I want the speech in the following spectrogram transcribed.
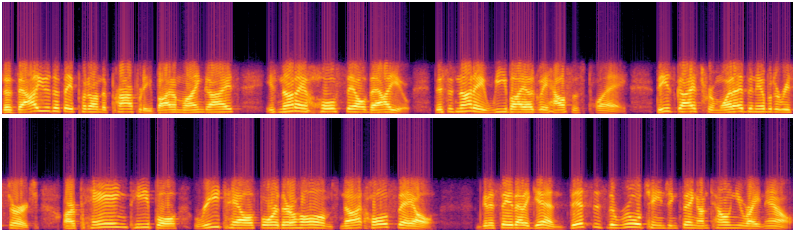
The value that they put on the property, bottom line, guys, is not a wholesale value. This is not a we buy ugly houses play. These guys, from what I've been able to research, are paying people retail for their homes, not wholesale. I'm going to say that again. This is the rule changing thing I'm telling you right now.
